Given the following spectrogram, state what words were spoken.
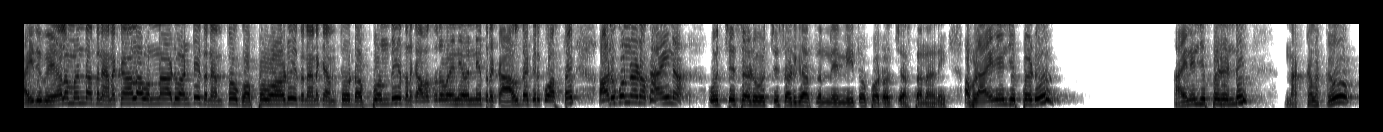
ఐదు వేల మంది అతని వెనకాల ఉన్నాడు అంటే ఇతను ఎంతో గొప్పవాడు ఇతను వెనక ఎంతో డబ్బు ఉంది ఇతనికి అవసరమైనవన్నీ ఇతని కాళ్ళ దగ్గరికి వస్తాయి. అనుకున్నాడు ఒక ఆయన వచ్చేసాడు వచ్చేసి అడిగేస్తున్నాడు నేను నీతో పాటు వచ్చేస్తానని. అప్పుడు ఆయన ఏం చెప్పాడు? ఆయన ఏం చెప్పాడండి? నక్కలకు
